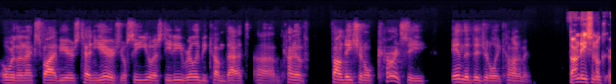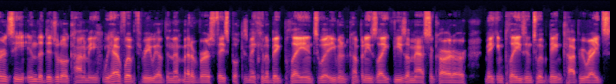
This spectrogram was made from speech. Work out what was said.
over the next five years, ten years, you'll see USDD really become that um, kind of foundational currency in the digital economy foundational currency in the digital economy. We have Web3, we have the metaverse. Facebook is making a big play into it. Even companies like Visa, MasterCard are making plays into it, making copyrights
